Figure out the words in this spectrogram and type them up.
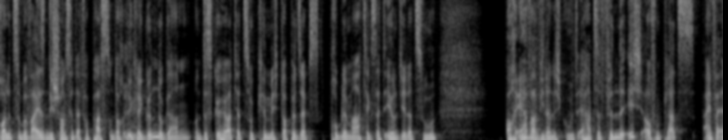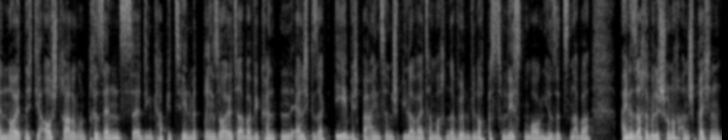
Rolle zu beweisen, die Chance hat er verpasst. Und auch mhm. Ilkay Gündogan, und das gehört ja zur Kimmich-Doppelselbstproblematik seit eh und je dazu, auch er war wieder nicht gut. Er hatte, finde ich, auf dem Platz einfach erneut nicht die Ausstrahlung und Präsenz, äh, die ein Kapitän mitbringen sollte. Aber wir könnten ehrlich gesagt ewig bei einzelnen Spielern weitermachen. Da würden wir noch bis zum nächsten Morgen hier sitzen. Aber eine Sache will ich schon noch ansprechen.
